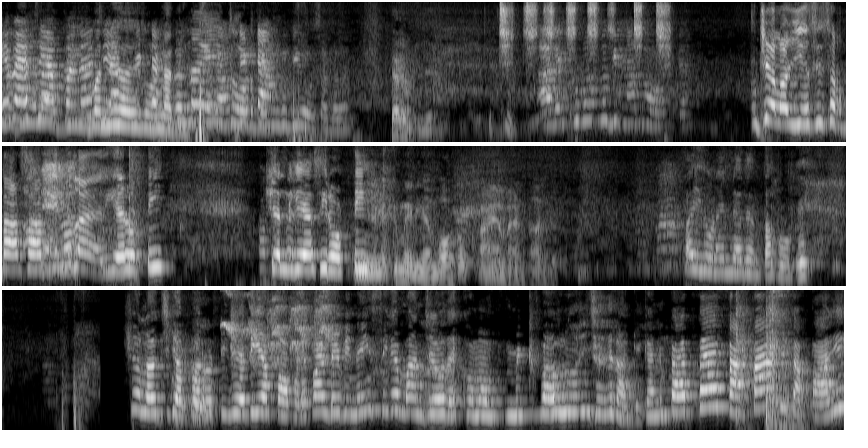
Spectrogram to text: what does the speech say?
ਇਹ ਵੈਸੇ ਆਪਾਂ ਨਾ ਬੰਨੀ ਹੋਈ ਸੋਹਣ ਲੱਗਦੀ ਇਹ ਤੋੜ ਟੰਗ ਵੀ ਹੋ ਸਕਦਾ ਚਲ ਆ ਦੇਖੋ ਬਾਬਾ ਕਿੰਨਾ ਸੌਫਟ ਹੈ ਚਲੋ ਜੀ ਅਸੀਂ ਸਰਦਾਰ ਸਾਹਿਬ ਜੀ ਨੂੰ ਲੈ ਦਈਏ ਰੋਟੀ ਚੱਲੀਏ ਅਸੀਂ ਰੋਟੀ ਇਹਨੇ ਕਮੇਰੀਆਂ ਬਹੁਤ ਔਖਾ ਹੈ ਮੈਂ ਤਾਂ ਅੱਜ ਭਾਈ ਹੁਣ ਇੰਨੇ ਦਿਨ ਤਾਂ ਹੋ ਗਏ ਚਲੋ ਜੀ ਆਪਾਂ ਰੋਟੀ ਦੇ ਦੀ ਆਪਾਂ ਆਪਣੇ ਭਾਂਡੇ ਵੀ ਨਹੀਂ ਸੀਗੇ ਮਾਂਜੇ ਉਹ ਦੇਖੋ ਮੈਂ ਮਿੱਠੂ ਬਾਬੂ ਨੂੰ ਨਹੀਂ ਜਦੇ ਲੱਗੇ ਕਹਿੰਦੇ ਪਾਪਾ ਪਾਪਾ ਸੀ ਪਾਪਾ ਜੀ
